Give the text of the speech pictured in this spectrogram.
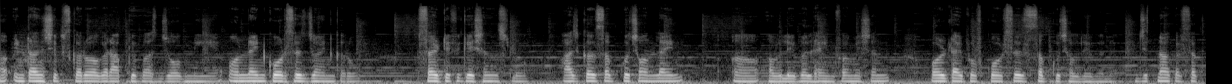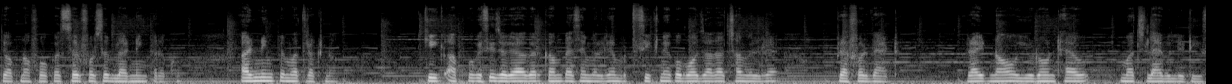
इंटर्नशिप्स करो अगर आपके पास जॉब नहीं है। ऑनलाइन कोर्सेज ज्वाइन करो। सर्टिफिकेशंस लो। आजकल सब कुछ ऑनलाइन अवेलेबल है। Information all type of courses सब कुछ अवेलेबल है। जितना कर सकते हो अपना फोकस सिर्फ़ और सिर्फ़ लर्निंग पे रखो। अर्निंग पे मत रखना। कि आपको किसी जगह अगर कम पैसे मिल रहे हैं बट सीखने को बहुत ज़्यादा अच्छा मिल रहा है prefer that right now you don't have much liabilities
